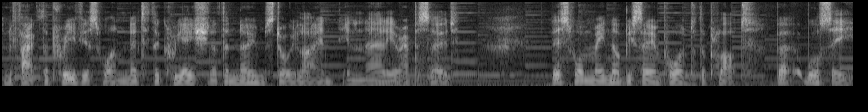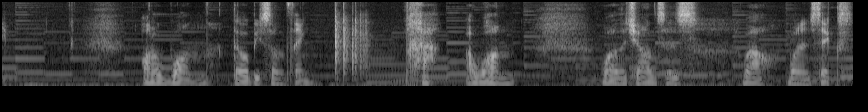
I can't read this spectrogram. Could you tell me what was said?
In fact, the previous one led to the creation of the gnome storyline in an earlier episode. This one may not be so important to the plot, but we'll see. On a 1, there will be something. Ha! A 1. What are the chances? Well, 1 in 6.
